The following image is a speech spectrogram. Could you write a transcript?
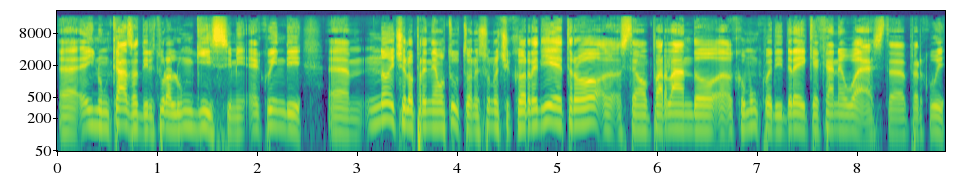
eh, in un caso addirittura lunghissimi e quindi ehm, noi ce lo prendiamo tutto, nessuno ci corre dietro, eh, stiamo parlando eh, comunque di Drake e Kanye West, eh, per cui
